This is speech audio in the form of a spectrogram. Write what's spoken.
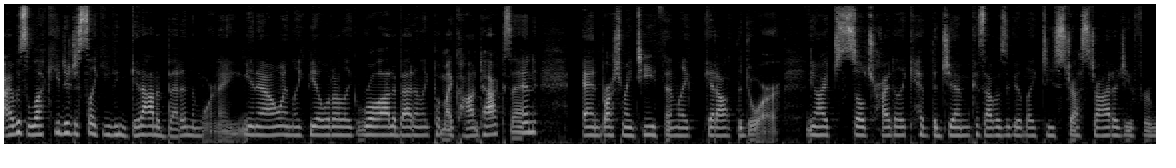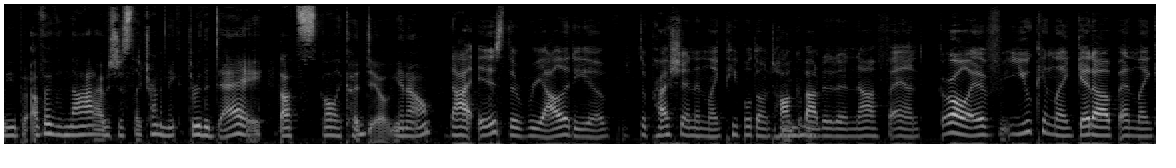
I was lucky to just like even get out of bed in the morning, you know, and like be able to like roll out of bed and like put my contacts in and brush my teeth and like get out the door. You know, I still try to like hit the gym because that was a good like de-stress strategy for me, but other than that, I was just like trying to make it through the day. That's all I could do, you know. that is the reality of depression and like people don't talk mm-hmm. about it enough and girl if you can like get up and like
